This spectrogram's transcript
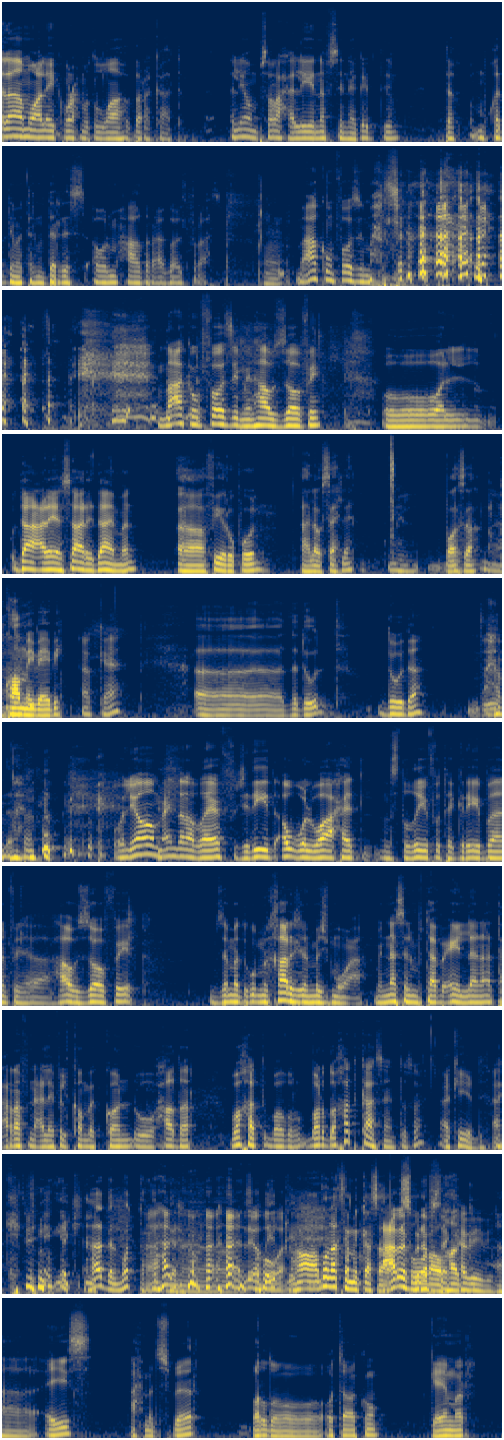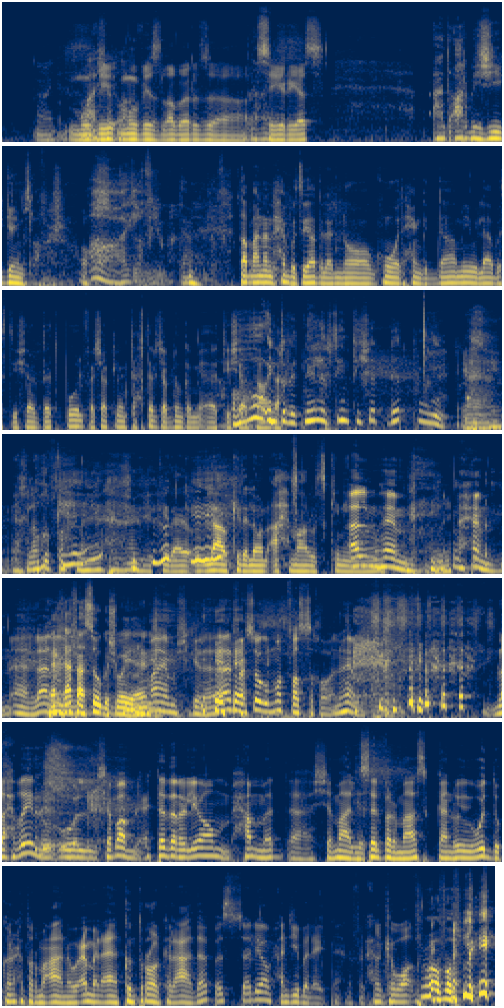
السلام عليكم ورحمة الله وبركاته. اليوم بصراحة لي نفسي إني أقدم تق- مقدمة المدرس أو المحاضرة على قولة فراس. معاكم فوزي مع معاكم فوزي من هاوس زوفي وده على يساري دائما آه في روبول. أهلا وسهلا. بوسة. كول مي بيبي أوكي. ذا دود دودة. واليوم عندنا ضيف جديد أول واحد نستضيفه تقريبا في House زوفي زي ما تقول من خارج المجموعة من الناس المتابعين لنا تعرفنا عليه في ال Comic Con وحضر. وأخذ برضه أخذ كاسه انت صح؟ أكيد. أكيد. هذا المتعة هذا- حقنا هذا هو. أظن أكثر من كاس. عرف وهج. حبيبي. آه إيس أحمد شبير برضو أوتاكو جيمر موفي. موفيز لافرز سيريس اند ار بي جي جيمز لافر آه اي لاف يو طبعا أنا أحبه زيادة لأنه هو الحين قدامي ولابس تيشيرت Deadpool فشكله انت حترجع بدون قمي- التيشيرت أوه أنتوا الاثنين لابسين تيشيرت Deadpool يعني يا أخي لا. تفضحنا. كذا لا كذا لون أحمر و skinny. المهم اهم آه، لا يا أخي أرفع سوقه شوية. ما هي مشكلة. لا أرفع سوق مو تفسخه. المهم. ملاحظين والشباب اعتذر اليوم محمد آه، الشمالي yes. Silver Mask. كان وده كان يحضر معانا وعمل علينا control كالعادة بس اليوم حنجيب العيد نحن في الحلقة واضح probably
